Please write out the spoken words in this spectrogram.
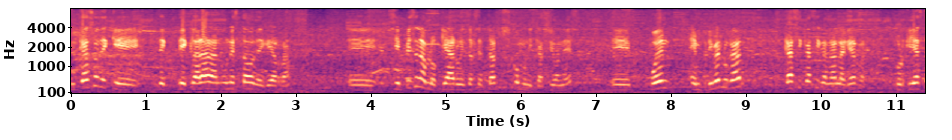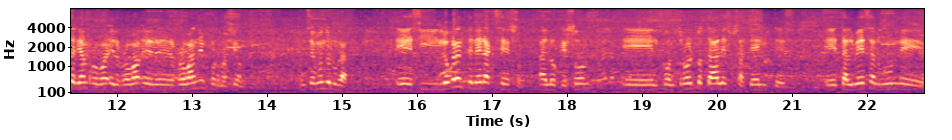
En caso de que de- declararan un estado de guerra, eh, si empiezan a bloquear o interceptar sus comunicaciones, eh, pueden, en primer lugar, casi casi ganar la guerra, porque ya estarían el- robando información. En segundo lugar, eh, si logran tener acceso a lo que son eh, el control total de sus satélites, eh, tal vez algún, eh,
